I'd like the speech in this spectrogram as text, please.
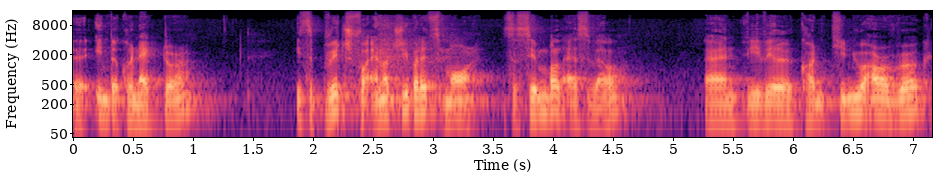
uh, interconnector is a bridge for energy, but it's more. It's a symbol as well. And we will continue our work.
